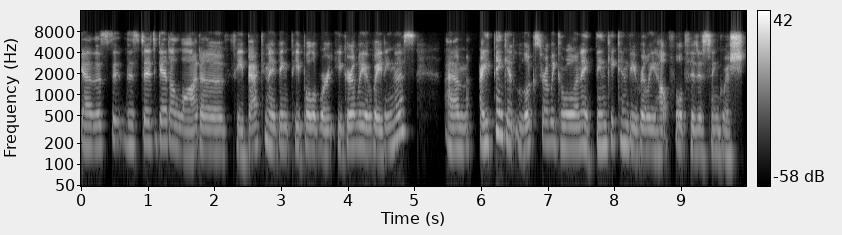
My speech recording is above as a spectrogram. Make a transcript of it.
Yeah, this this did get a lot of feedback, and I think people were eagerly awaiting this. Um, I think it looks really cool, and I think it can be really helpful to distinguish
